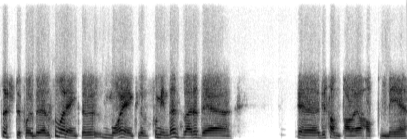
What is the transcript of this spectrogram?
største forberedelsen egentlig, må egentlig for min del være det eh, De samtaler jeg har hatt med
